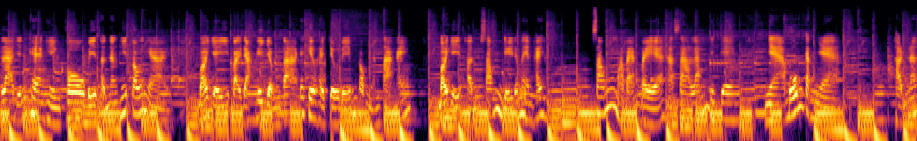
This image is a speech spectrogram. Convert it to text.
La Vĩnh Khang hiền khô, bị thịnh ăn hiếp tối ngày. Bởi vậy, bài đặt ghi dùm ta, cái kêu thầy trừ điểm, công nhận tàn án Bởi vậy, thịnh sống vậy đó mấy em thấy không? Sống mà bạn bè hả, xa lắm đi Trang. Nhà bốn căn nhà. Thịnh á,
